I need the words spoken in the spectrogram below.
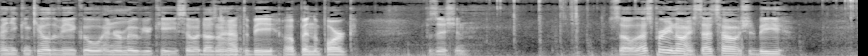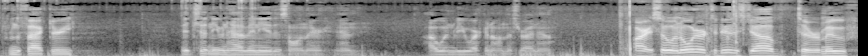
And you can kill the vehicle and remove your key so it doesn't have to be up in the park position. So that's pretty nice. That's how it should be from the factory. It shouldn't even have any of this on there and I wouldn't be working on this right now. All right so in order to do this job to remove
